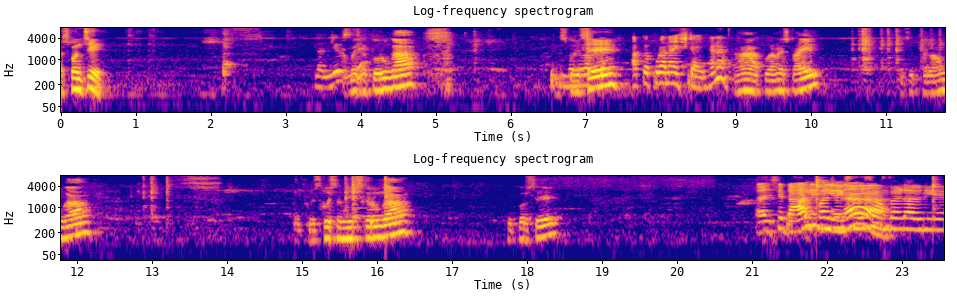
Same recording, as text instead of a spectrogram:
स्पंची मैं इसमें तोड़ूँगा इसको ऐसे आपका- आपका पुराना स्टाइल है ना हाँ पुराना स्टाइल इसे फैलाऊँगा इसको इसमें मिक्स करूँगा ऊपर से ऐसे डाल लीजिए ना सांभर डाल दिए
